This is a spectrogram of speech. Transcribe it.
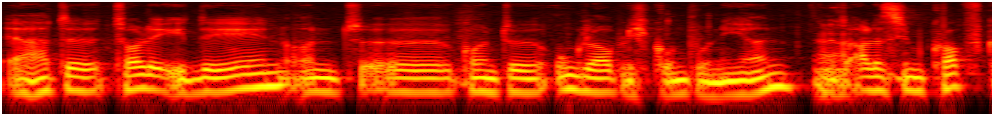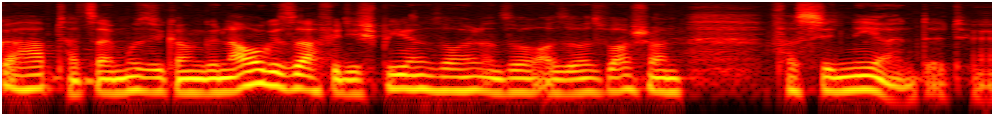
er hatte tolle Ideen und äh, konnte unglaublich komponieren. Ja. Hat alles im Kopf gehabt, hat seinen Musikern genau gesagt, wie die spielen sollen und so. Also es war schon faszinierend, der Typ.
